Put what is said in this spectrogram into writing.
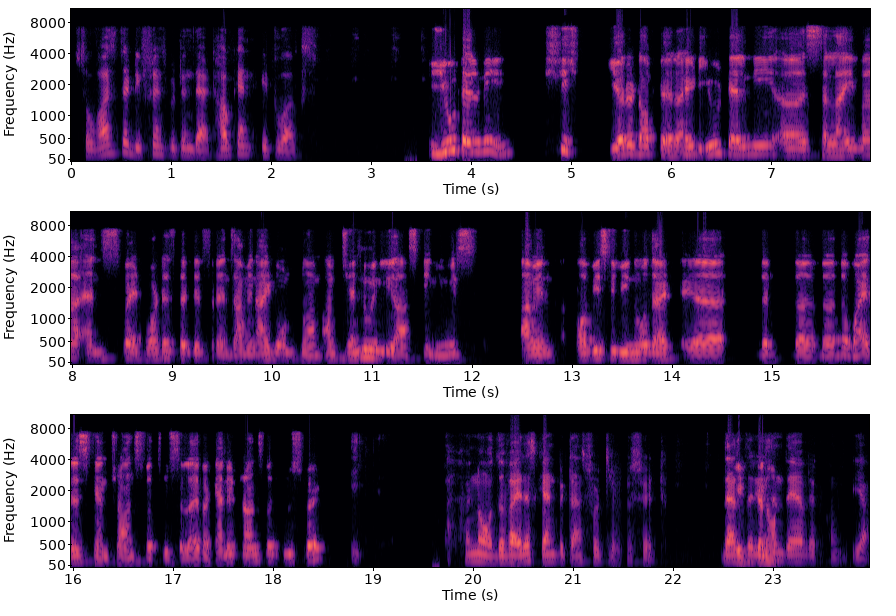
So what's the difference between that? How can it works? You tell me. You're a doctor, right? You tell me uh, saliva and sweat. What is the difference? I mean, I don't know. I'm, I'm genuinely asking you. Is I mean, obviously we know that uh, the, the the the virus can transfer through saliva. Can it transfer through sweat? No, the virus can't be transferred through sweat. That's It the cannot. reason they have recommended. Yeah.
